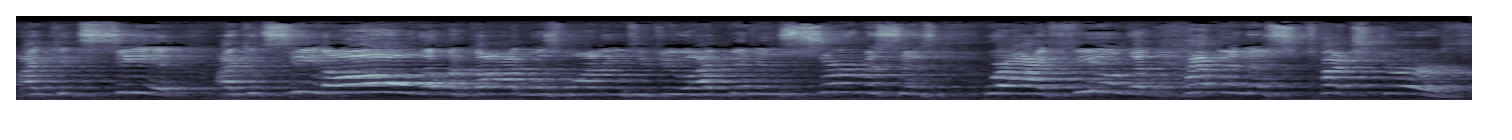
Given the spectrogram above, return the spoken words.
I could see it. I could see all that what God was wanting to do. I've been in services where I feel that heaven has touched earth.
